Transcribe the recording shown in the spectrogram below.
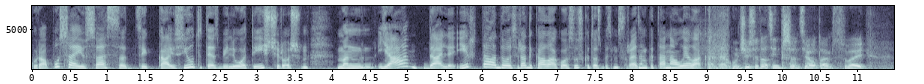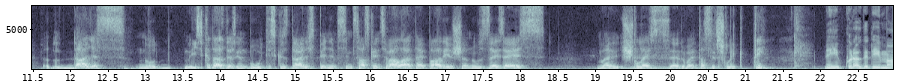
kurā pusē jūs esat, cik kā jūs jūtaties, bija ļoti izšķirošs. Man, jā, daļa ir tādos radikālākos uzskatos, bet mēs redzam, ka tā nav lielākā daļa. Un šis ir tāds interesants jautājums. Vai daļas, nu, izskatās diezgan būtiskas daļas, pieņemsim, saskaņas vēlētāju pāriešanu uz ZZS vai Šleseru, vai tas ir slikti? Ne, jebkurā gadījumā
